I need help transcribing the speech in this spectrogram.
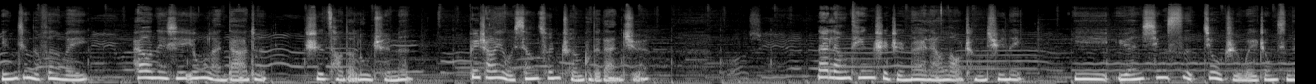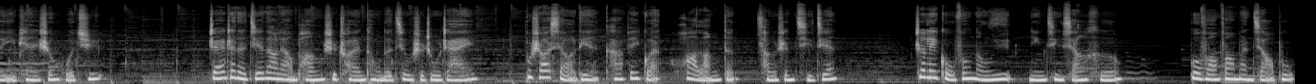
宁静的氛围，还有那些慵懒打盹、吃草的鹿群们，非常有乡村淳朴的感觉。奈良町是指奈良老城区内以圆兴寺旧址为中心的一片生活区。宅宅的街道两旁是传统的旧式住宅，不少小店、咖啡馆、画廊等藏身其间。这里古风浓郁，宁静祥和，不妨放慢脚步，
